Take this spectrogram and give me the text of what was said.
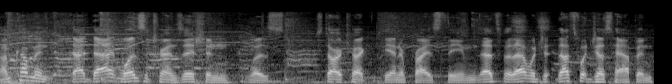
I'm coming. That that was the transition. Was Star Trek: The Enterprise theme? That's what that would. That's what just happened.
